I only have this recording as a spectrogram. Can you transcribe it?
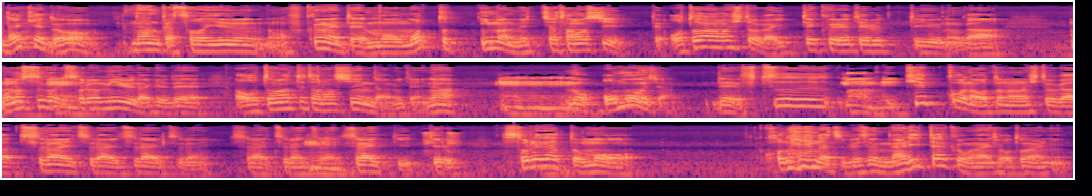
だけどなんかそういうのを含めてもうもっと今めっちゃ楽しいって大人の人が言ってくれてるっていうのがものすごいそれを見るだけで、あ大人って楽しいんだみたいなうん。の思うじゃん。で普通まあね。結構な大人の人が辛い辛い辛い辛い辛い辛い辛い辛いって言ってる。それだともう子供たち別になりたくもないし大人に。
